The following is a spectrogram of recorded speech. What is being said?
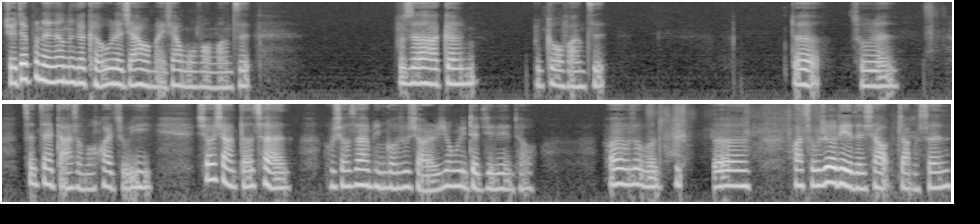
绝对不能让那个可恶的家伙买下模仿房子。不知道他跟不够房子的主人正在打什么坏主意，休想得逞！胡修斯和苹果树小人用力的点点头，还有什么？呃，发出热烈的笑掌声。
